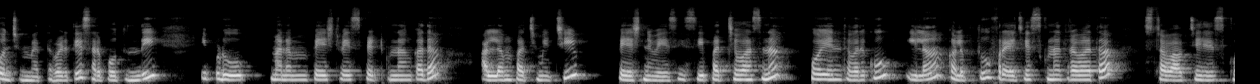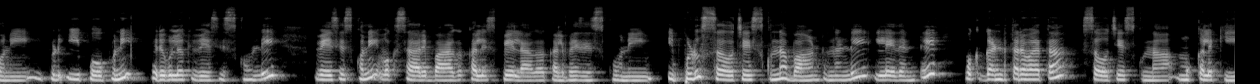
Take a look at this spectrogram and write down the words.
కొంచెం మెత్తబడితే సరిపోతుంది. ఇప్పుడు మనం పేస్ట్ వేసి పెట్టుకున్నాం కదా అల్లం పచ్చిమిర్చి పేస్ట్ని వేసేసి పచ్చివాసన పోయేంత వరకు ఇలా కలుపుతూ ఫ్రై చేసుకున్న తర్వాత స్టవ్ ఆఫ్ చేసేసుకొని ఇప్పుడు ఈ పోపుని పెరుగులోకి వేసేసుకోండి. వేసేసుకొని ఒకసారి బాగా కలిసిపోయేలాగా కలిపేసేసుకొని ఇప్పుడు సర్వ్ చేసుకున్న బాగుంటుందండి. లేదంటే ఒక గంట తర్వాత సర్వ్ చేసుకున్న ముక్కలకి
